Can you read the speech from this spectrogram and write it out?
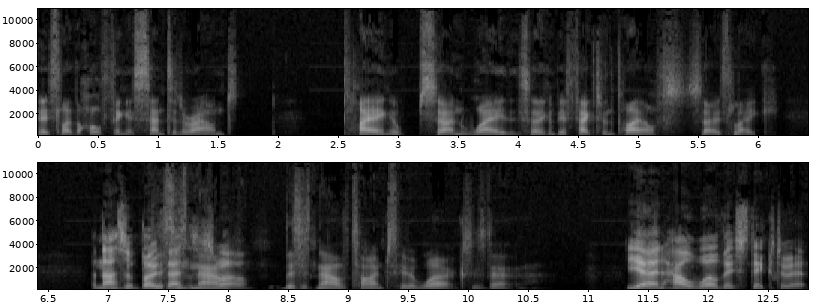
it's like the whole thing is centered around playing a certain way so they can be effective in the playoffs. So it's like, and that's at both ends now, as well. This is now the time to see if it works, isn't it? Yeah, and how well they stick to it.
